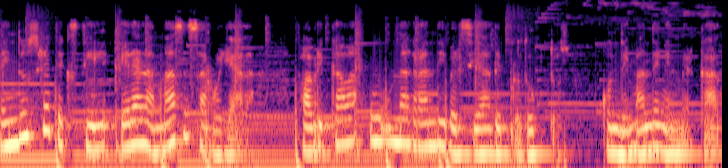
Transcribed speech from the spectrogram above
la industria textil era la más desarrollada, fabricaba una gran diversidad de productos, con demanda en el mercado.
